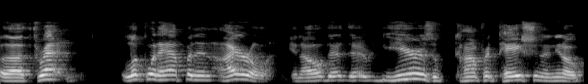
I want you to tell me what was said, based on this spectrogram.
uh, threatened look what happened in ireland you know there, there years of confrontation and you know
